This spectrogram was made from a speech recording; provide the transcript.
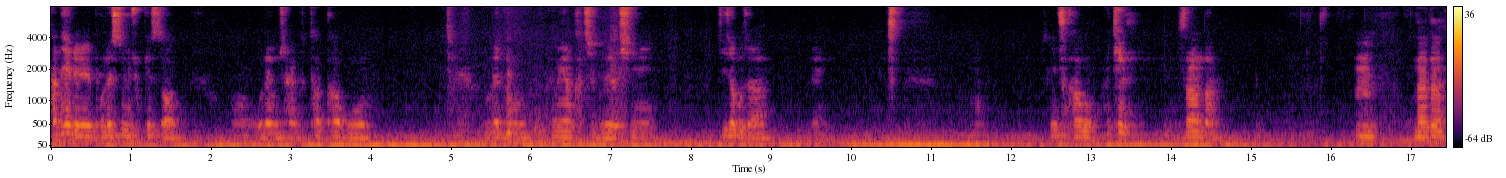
한 해를 보냈으면 좋겠어. 어, 올해도 잘 부탁하고 올해도 형이랑 같이 무대 열심히 찢어보자. 그래. 어, 생일 축하하고 화이팅! 사랑한다. 음, 나다.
